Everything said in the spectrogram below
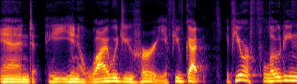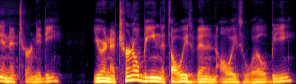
and you know why would you hurry if you've got if you are floating in eternity, You're an eternal being that's always been and always will be.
